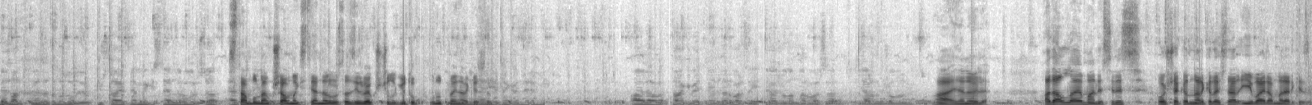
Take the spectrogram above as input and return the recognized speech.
Mezat, mezatımız oluyor. Kuş sahiplenmek isteyenler olursa İstanbul'dan kuş almak isteyenler olursa Zirve Kuşçuluk YouTube. Unutmayın arkadaşlar. Hala takip etmeyenler varsa, ihtiyacı olanlar varsa yardımcı oluruz. Aynen öyle. Hadi Allah'a emanetsiniz. Hoşçakalın arkadaşlar. İyi bayramlar herkese.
